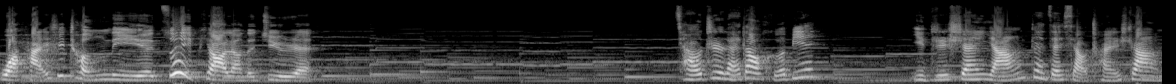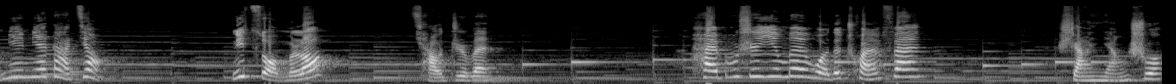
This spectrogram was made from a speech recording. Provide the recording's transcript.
我还是城里最漂亮的巨人。”乔治来到河边，一只山羊站在小船上咩咩大叫。“你怎么了？”乔治问。“还不是因为我的船帆。”山羊说，“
